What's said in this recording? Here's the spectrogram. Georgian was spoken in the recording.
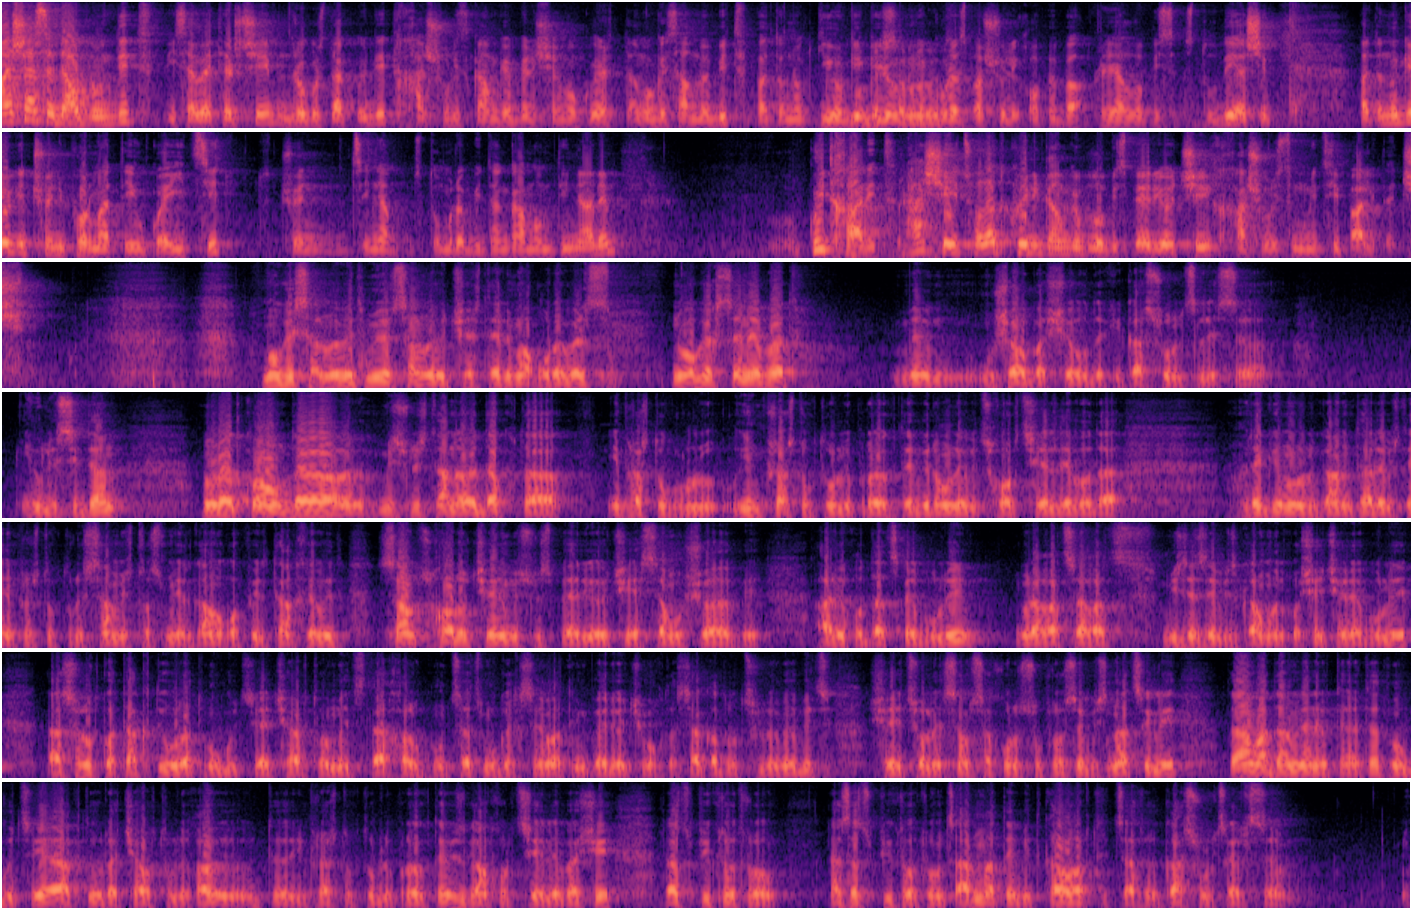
მაშასე დავბრუნდით ისევ ეთერში, როგორც დაკვირდით, ხაშურის გამგებელი შემოგვიერთ და მოგესალმებით ბატონო გიორგი გურასპაშვილი ყოფება რეალობის სტუდიაში. ბატონო გიორგი, ჩვენი ფორმატი უკვე იცით, ჩვენ წინა სტუმრებიდან გამომდინარე. გითხარით, რა შეიცვალა თქვენი გამგებლობის პერიოდში ხაშურის მუნიციპალიტეტში? მოგესალმებით, მიესალმებით ჩვენს ტელემაყურებელს. მოგეხსენებათ, მე მუშაობა შეუდექი გასული წლის ივლისიდან. Ну, რა თქმა უნდა, მისვლისთანავე დაგვდა ინფრასტრუქტურული ინფრასტრუქტურული პროექტები, რომლებიც ხორციელდებოდა რეგიონული განვითარების და ინფრასტრუქტურის სამინისტროს მიერ გამოყოფილი თანხებით, სამწუხაროდ ჩემისთვის პერიოდში ეს სამუშაოები არ იყო დაწყებული, რაღაც რაღაც მიზეზების გამო იყო შეჩერებული, ასე რომ თქვა აქტიურად მოგვიწია ჩართვა მეც და ახალ გუნდსაც მოგეხსენებათ იმ პერიოდში მოხდა საკადრო ცვლილებებიც, შეიცვალნენ სამსახურის უფროსების ნაწილი და ამ ადამიანებთან ერთად მოგვიწია აქტიურად ჩართულიყავით ინფრასტრუქტურული პროექტების განხორციელებაში, რაც ვფიქრობ, რომ რასაც ვფიქრობ, რომ წარმატებით გავართვით გასულ წელს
